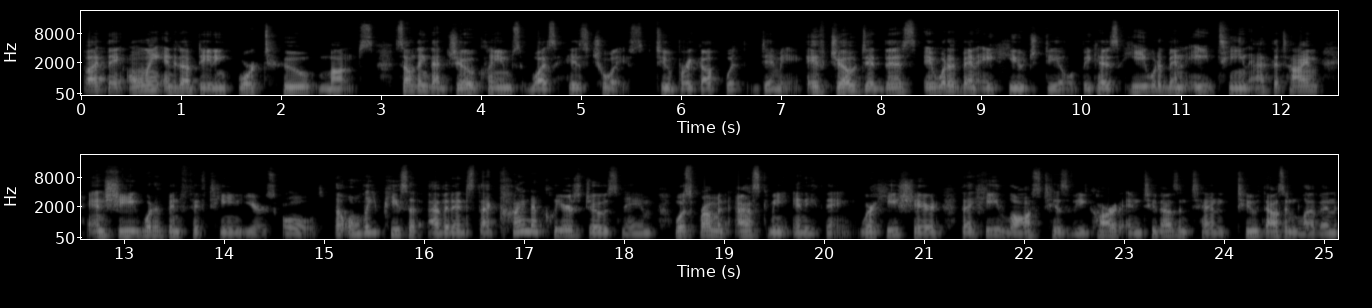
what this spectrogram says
but they only ended up dating for two months, something that Joe claims was his choice to break up with Demi. If Joe did this, it would have been a huge deal because he would have been 18 at the time and she would have been 15 years old. The only piece of evidence that kind of clears Joe's name was from an Ask Me Anything, where he shared that he lost his V card in 2010 2011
